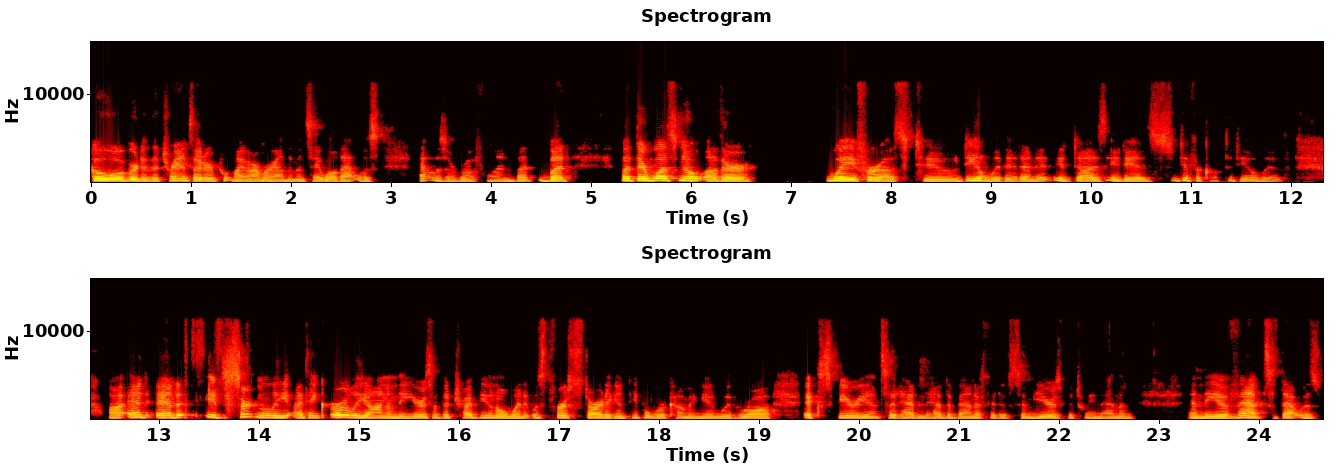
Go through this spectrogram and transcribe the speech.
go over to the translator and put my arm around them and say, well, that was that was a rough one. But but but there was no other way for us to deal with it. And it, it does, it is difficult to deal with. Uh, and, and it's certainly, I think early on in the years of the tribunal, when it was first starting and people were coming in with raw experience that hadn't had the benefit of some years between them and, and the events, that was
